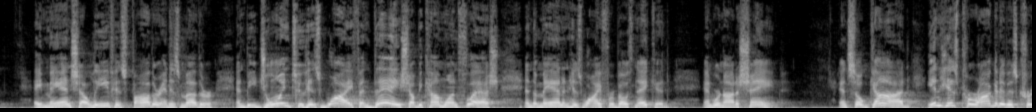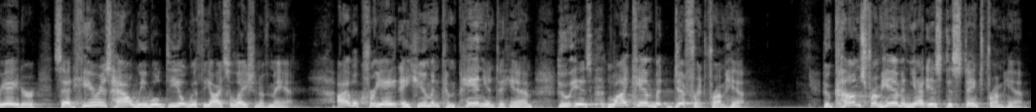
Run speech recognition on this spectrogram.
a man shall leave his father and his mother and be joined to his wife, and they shall become one flesh. And the man and his wife were both naked and were not ashamed. And so God, in his prerogative as creator, said, Here is how we will deal with the isolation of man. I will create a human companion to him who is like him but different from him, who comes from him and yet is distinct from him,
